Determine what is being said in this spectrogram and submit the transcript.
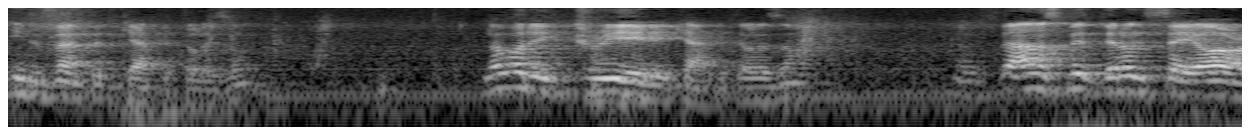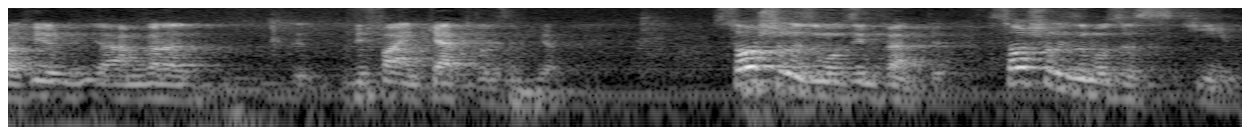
invented capitalism. Nobody created capitalism. Adam Smith didn't say, oh, here, I'm going to define capitalism here. Socialism was invented. Socialism was a scheme,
